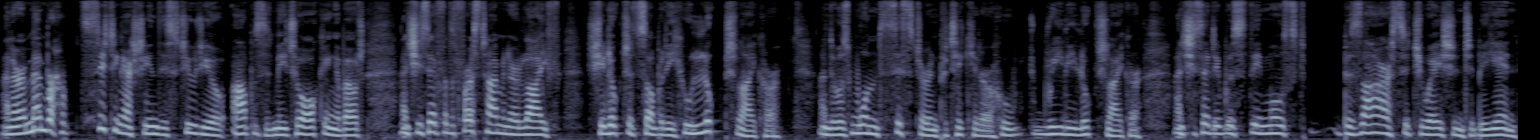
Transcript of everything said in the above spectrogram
And I remember her sitting actually in the studio opposite me talking about, and she said for the first time in her life, she looked at somebody who looked like her. And there was one sister in particular who really looked like her. And she said it was the most bizarre situation to be in.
